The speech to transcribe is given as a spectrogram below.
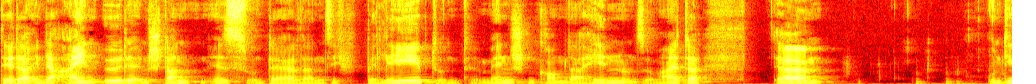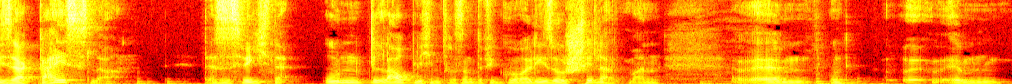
der da in der Einöde entstanden ist und der dann sich belebt und Menschen kommen da hin und so weiter. Ähm, und dieser Geißler, das ist wirklich eine unglaublich interessante Figur, weil die so schillert, man. Ähm, und äh, ähm,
